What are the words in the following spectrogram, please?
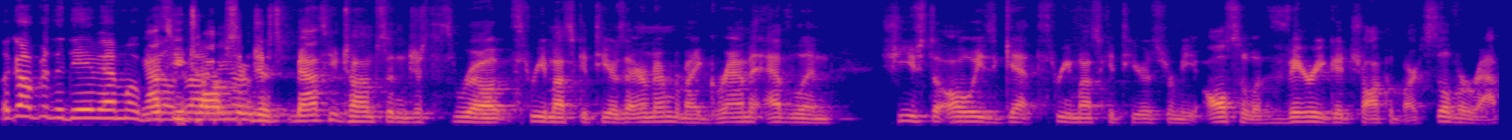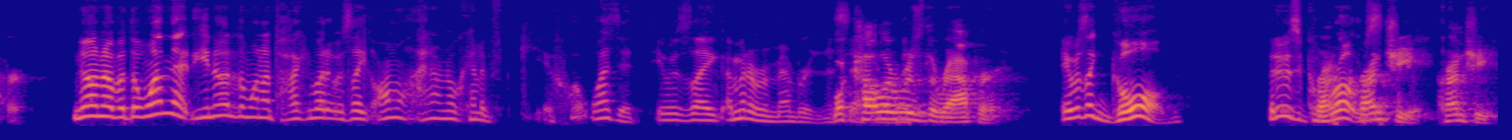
look out for the Dave M. Mobile Matthew Thompson just Matthew Thompson just threw out Three Musketeers. I remember my grandma Evelyn. She used to always get Three Musketeers for me. Also, a very good chocolate bar, silver wrapper. No, no, but the one that you know, the one I'm talking about, it was like almost I don't know, kind of what was it? It was like I'm gonna remember it. In a What second, color was the wrapper? It was like gold, but it was gross. Crunchy, crunchy.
